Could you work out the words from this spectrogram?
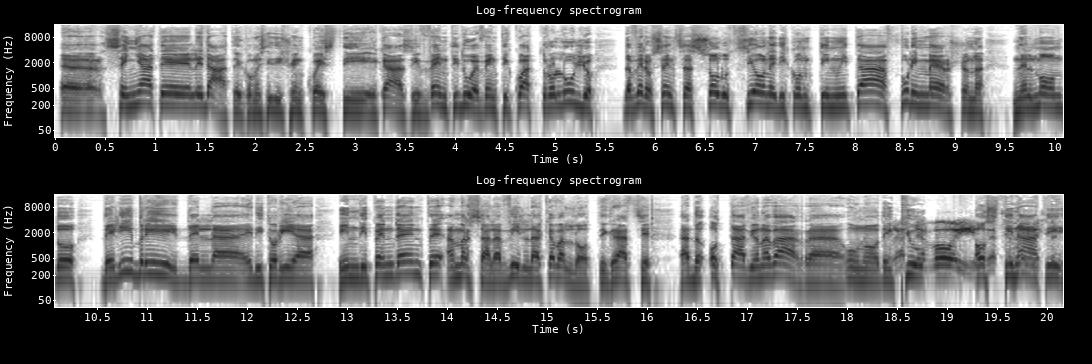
eh, segnate le date, come si dice in questi casi, 22-24 luglio, davvero senza soluzione di continuità, full immersion nel mondo dei libri dell'editoria indipendente a Marsala Villa Cavallotti. Grazie ad Ottavio Navarra, uno dei grazie più voi, ostinati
